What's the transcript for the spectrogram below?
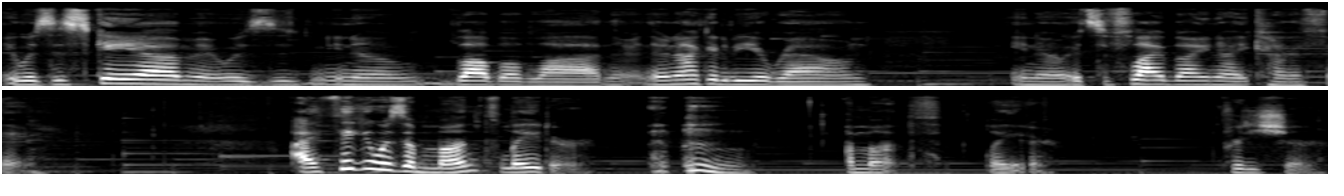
it was a scam, it was, you know, blah, blah, blah, and they're, they're not going to be around. You know, it's a fly by night kind of thing. I think it was a month later, a month later, pretty sure,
